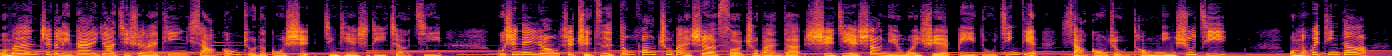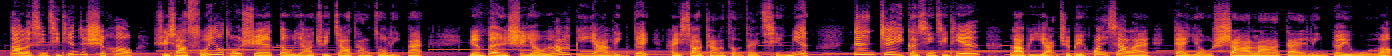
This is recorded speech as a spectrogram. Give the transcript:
我们这个礼拜要继续来听小公主的故事，今天是第九集。故事内容是取自东方出版社所出版的《世界少年文学必读经典》小公主同名书籍。我们会听到。到了星期天的时候，学校所有同学都要去教堂做礼拜。原本是由拉比亚领队，和校长走在前面，但这一个星期天，拉比亚却被换下来，改由莎拉带领队伍了。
